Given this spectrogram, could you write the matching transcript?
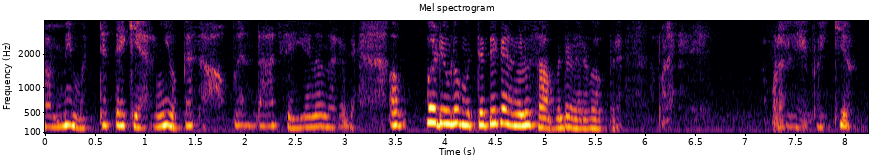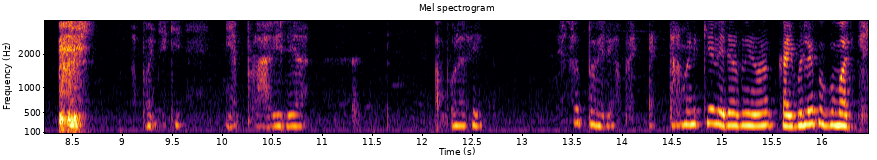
പമ്മി മുറ്റത്തേക്ക് ഇറങ്ങി ഒക്കെ സാബ് എന്താ ചെയ്യണമെന്ന് അറിയില്ല. അപ്പടിയുള്ള മുറ്റത്തേക്ക് ഇറങ്ങുള്ളു സാബിന്റെ വരവ് അപ്പുറം അപ്പോൾ അപ്പോൾ അറിയാം അപ്പൊ അപ്പോൾ ഉച്ചയ്ക്ക് നീ എപ്പോഴാണ് വരിക? അപ്പോൾ ഞങ്ങളിപ്പോൾ വരിക. അപ്പം എത്ര മണിക്കാണ് വരിക ഞങ്ങൾ കൈമലേ കുക്കും മാറ്റി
